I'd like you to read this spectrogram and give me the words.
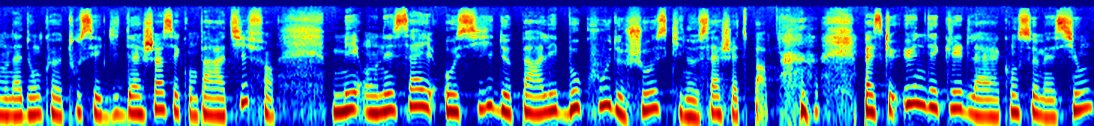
on a donc euh, tous ces guides d'achat, ces comparatifs, mais on essaye aussi de parler beaucoup de choses qui ne s'achètent pas. Parce qu'une des clés de la consommation,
